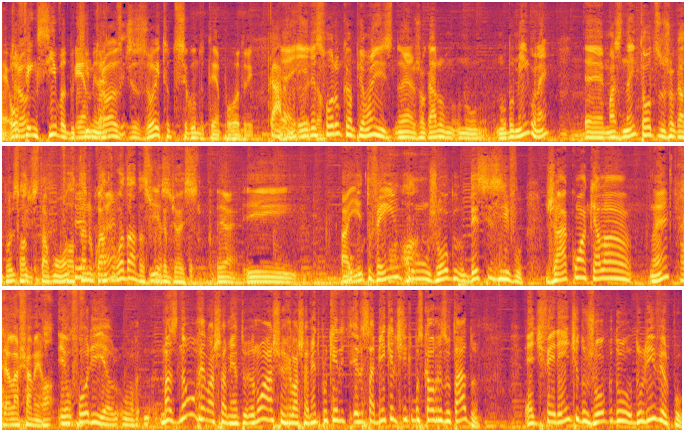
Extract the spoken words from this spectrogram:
é, Entrou- ofensiva do time, Entrou né? aos 18 do segundo tempo, Rodrigo. Cara, É, eles legal. foram campeões, né, jogaram no, no- domingo, né? É, mas nem todos os jogadores Falta- que estavam ontem. faltando quatro né? rodadas, Isso. Campeões. É, e aí tu vem Ó. para um jogo decisivo, já com aquela, né? Relaxamento. Euforia, o- mas não o relaxamento, eu não acho relaxamento porque ele, ele sabia que ele tinha que buscar o resultado. É diferente do jogo do, do Liverpool.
